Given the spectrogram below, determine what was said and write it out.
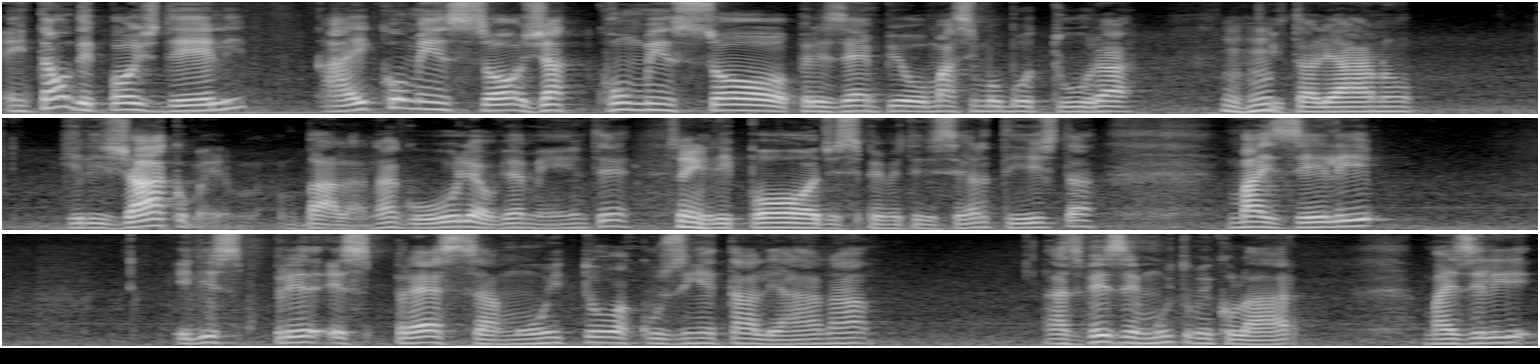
Então, depois dele, aí começou, já começou, por exemplo, o Massimo Bottura, Uhum. italiano, que ele já come... bala na agulha, obviamente. Sim. Ele pode se permitir de ser artista, mas ele ele expre- expressa muito a cozinha italiana. Às vezes é muito molecular, mas ele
